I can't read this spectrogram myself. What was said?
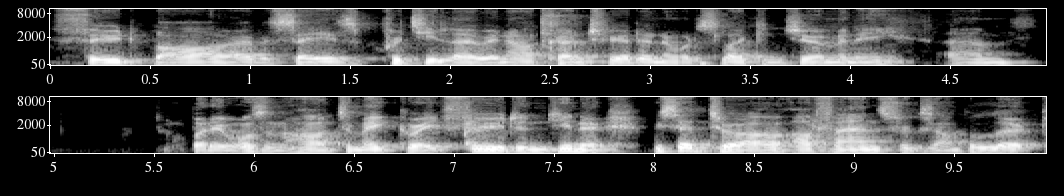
food bar, I would say, is pretty low in our country. I don't know what it's like in Germany. Um, but it wasn't hard to make great food. And, you know, we said to our, our fans, for example, look,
